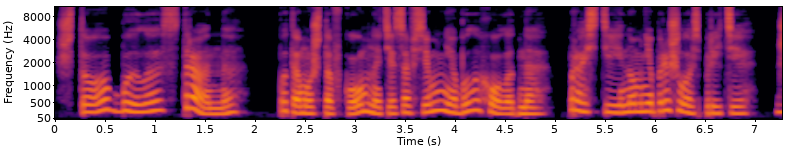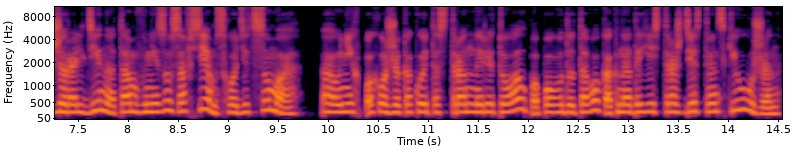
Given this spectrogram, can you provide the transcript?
Что было странно, потому что в комнате совсем не было холодно. «Прости, но мне пришлось прийти. Джеральдина там внизу совсем сходит с ума, а у них, похоже, какой-то странный ритуал по поводу того, как надо есть рождественский ужин,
